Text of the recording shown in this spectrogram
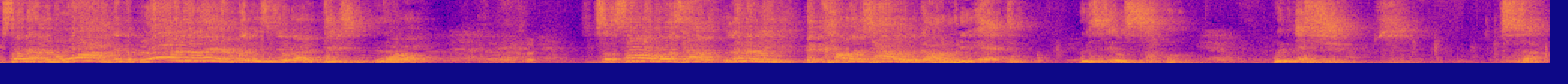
Some have been washed in the blood of the Lamb, but we still got addiction. Is that right? So some of us have literally become a child of God, but yet we still suffer with issues stuck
